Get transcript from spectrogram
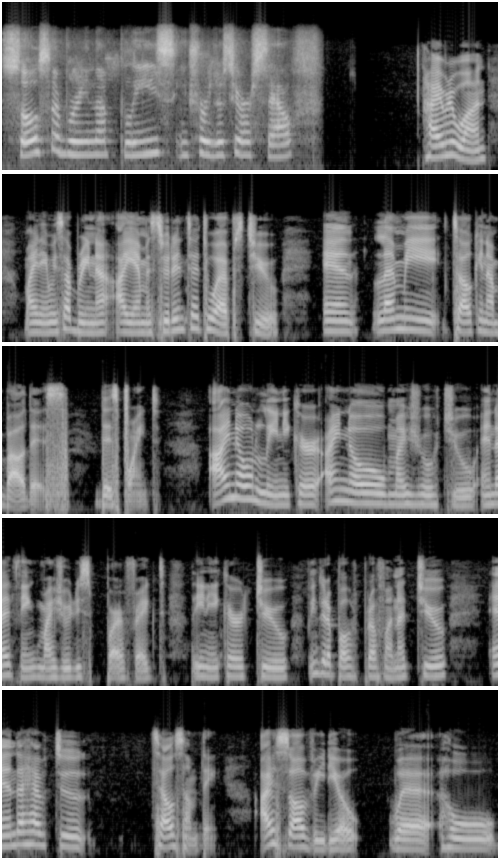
So, Sabrina, please introduce yourself. Hi everyone, my name is Sabrina. I am a student at UFES too, and let me talking about this this point. I know Liniker, I know Majur too, and I think Majur is perfect. Liniker too, Ventura Profana too, and I have to tell something. I saw a video where who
